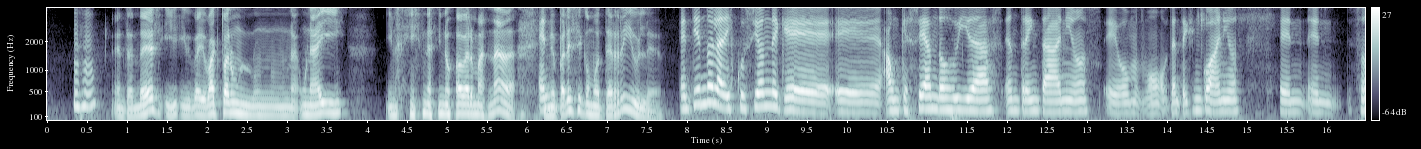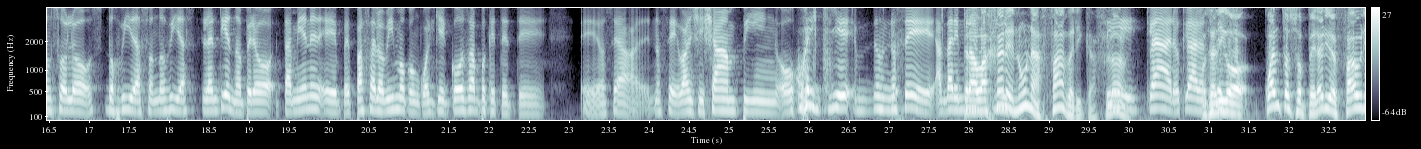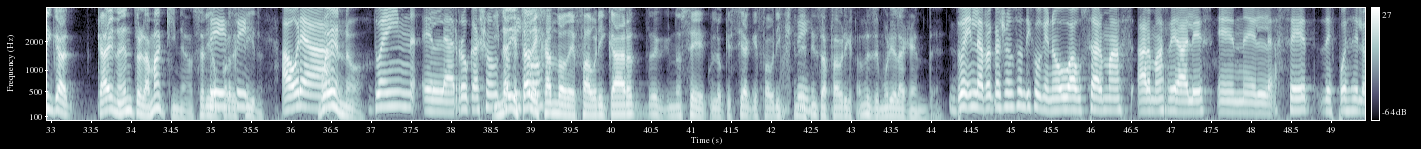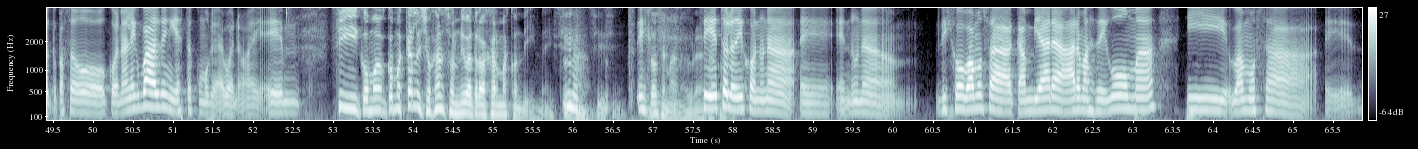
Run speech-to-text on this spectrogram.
¿entendés? Y, y va a actuar un- un- una, una I y, y no- va a haber más nada. Y me parece como terrible. Entiendo la discusión de que, eh, aunque sean dos vidas en 30 años eh, o, o 35 años, en, en- son solo dos vidas, son dos vidas. La entiendo, pero también eh, pasa lo mismo con cualquier cosa porque te. te eh, o sea, no sé, bungee jumping o cualquier, no, no sé, andar en Trabajar bici. en una fábrica, Flor. Sí, claro, claro. o sea, digo, ¿cuántos operarios de fábrica caen adentro de la máquina? O sea, digo, sí, por sí. decir. Ahora, Bueno. Dwayne La Roca Johnson Y nadie está dejando de fabricar, no sé, lo que sea que fabriquen Sí. en esa fábrica donde se murió la gente. Dwayne La Roca Johnson dijo que no va a usar más armas reales en el set después de lo que pasó con Alec Baldwin y esto es como que, bueno, eh, em, Sí, como, como Scarlett Johansson no iba a trabajar más con Disney. Sí, sí, sí. Sí. Dos semanas duraron. sí, esto lo dijo en una, eh, en una, dijo vamos a cambiar a armas de goma y vamos a eh,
